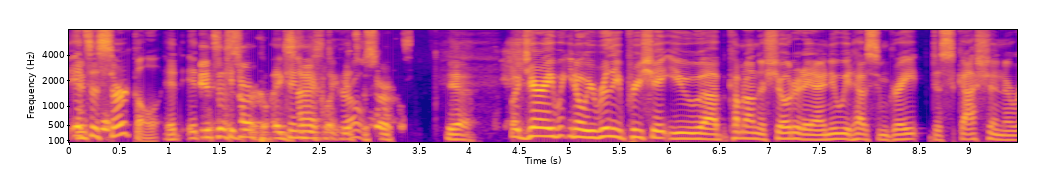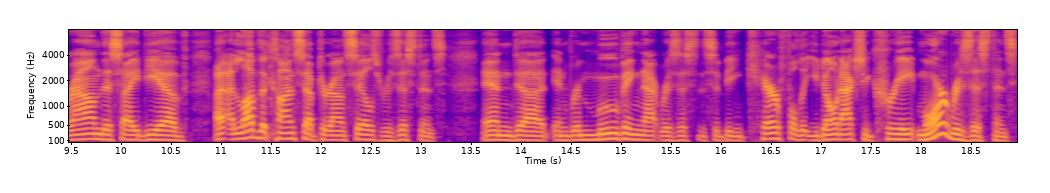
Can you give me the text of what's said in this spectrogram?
it's a circle. It, it it's a circle. Exactly. It's a circle. Yeah. Well, Jerry, you know, we really appreciate you uh, coming on the show today. I knew we'd have some great discussion around this idea of. I, I love the concept around sales resistance and uh, and removing that resistance and being careful that you don't actually create more resistance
